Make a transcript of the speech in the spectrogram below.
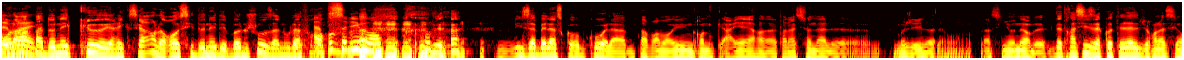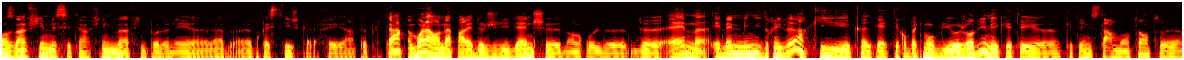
on leur a pas donné que Eric Serra, on leur a aussi donné des bonnes choses à nous la France. Absolument. Isabella Scorupco, elle a pas vraiment eu une grande carrière euh, internationale. euh, Moi, j'ai eu l'insigne honneur d'être assise à côté d'elle durant la séance d'un film, et c'était un film, un film polonais, euh, euh, Prestige, qu'elle a fait un peu plus tard. Voilà, on a parlé de Julie Dench dans le rôle de, de M, et même Minnie Driver, qui, qui a été complètement oubliée aujourd'hui, mais qui était, euh, qui était une star montante euh,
